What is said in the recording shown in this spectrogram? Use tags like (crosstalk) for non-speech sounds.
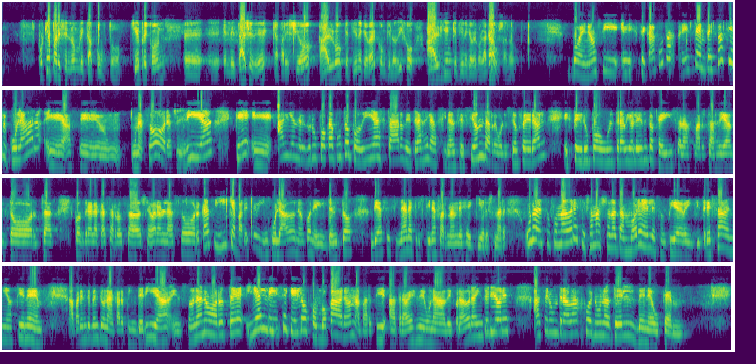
¿Por qué aparece el nombre Caputo? Siempre con eh, eh, el detalle de que apareció algo que tiene que ver con que lo dijo alguien que tiene que ver con la causa, ¿no? Bueno, sí, este Caputo aparece, empezó a circular eh, hace unas horas, un día, que eh, alguien del grupo Caputo podía estar detrás de la financiación de Revolución Federal, este grupo ultraviolento que hizo las marchas de antorchas contra la Casa Rosada, llevaron las orcas y que aparece vinculado no con el intento de asesinar a Cristina Fernández de Kirchner. Uno de sus fundadores se llama Jonathan Morel, es un pibe de 23 años, tiene aparentemente una carpintería en zona norte y él dice que lo convocaron a partir a través de una decoradora de interiores a hacer un trabajo en un hotel de Neuquén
